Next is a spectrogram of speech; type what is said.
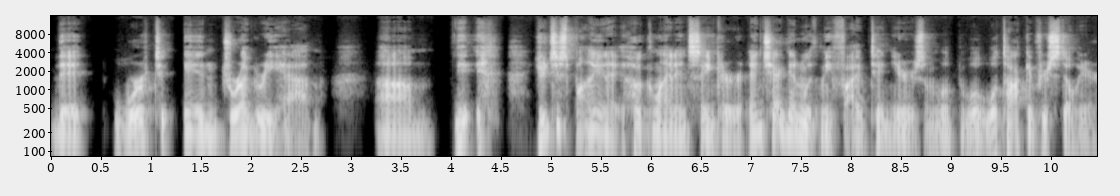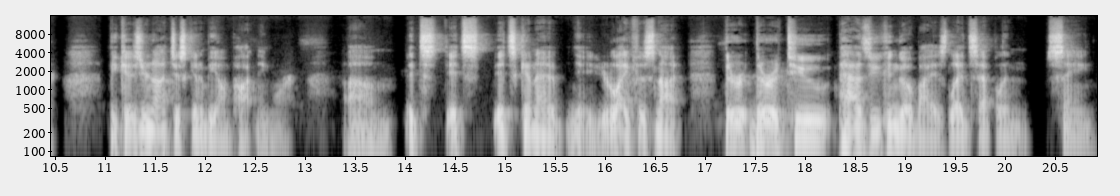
that worked in drug rehab. Um, you're just buying it hook, line, and sinker. And check in with me five, ten years, and we'll we'll, we'll talk if you're still here, because you're not just going to be on pot anymore. Um, it's it's it's gonna your life is not there. There are two paths you can go by, as Led Zeppelin saying.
